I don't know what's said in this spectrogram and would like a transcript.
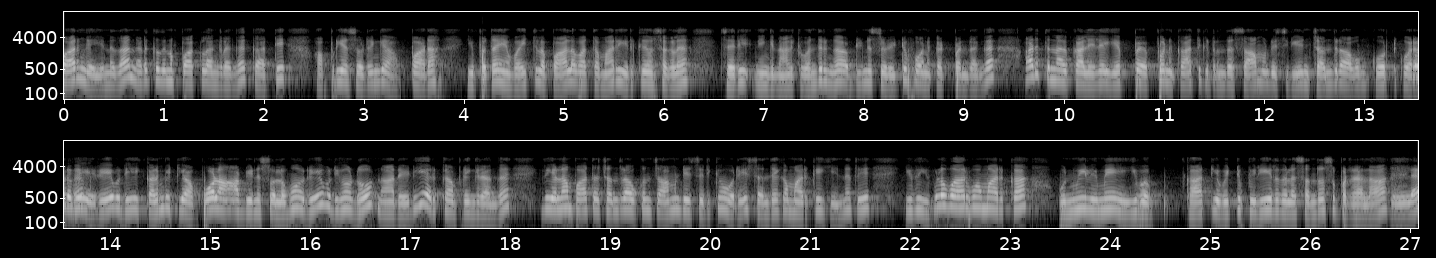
பாருங்கள் என்னதான் நடக்குதுன்னு பார்க்கலாங்கிறாங்க கார்த்தி. அப்படியா சொல்கிறீங்க அப்பாடா இப்போ தான் என் வயிற்றுல பாலை வாத்த மாதிரி இருக்கு சகல. சரி நீங்கள் நாளைக்கு வந்துருங்க அப்படின்னு சொல்லிட்டு ஃபோனை கட் பண்ணுறாங்க அடுத்த நாள் காலையில் எப்போ எப்போன்னு காத்துக்கிட்டு இருந்த சாமுண்டேஸ்வரியும் சந்திராவும் கோர்ட்டுக்கு வராங்க. ரேவதி கிளம்பிட்டியா? போகலாம் அப்படின்னு சொல்லவும் ரேவதியும் டோ நான் ரெடியாக இருக்கேன் அப்படிங்கிறாங்க. இதையெல்லாம் பார்த்த சந்திராவுக்கும் சாமுண்டேஸ்வரிக்கும் ஒரே சந்தேகமாக இருக்குது என்னது? இவ இவ்வளோ ஆர்வமாக இருக்கா? உண்மையிலுமே இவ கார்த்தியை விட்டு பிரியறதுல சந்தோஷப்படுறாளா? இல்லை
